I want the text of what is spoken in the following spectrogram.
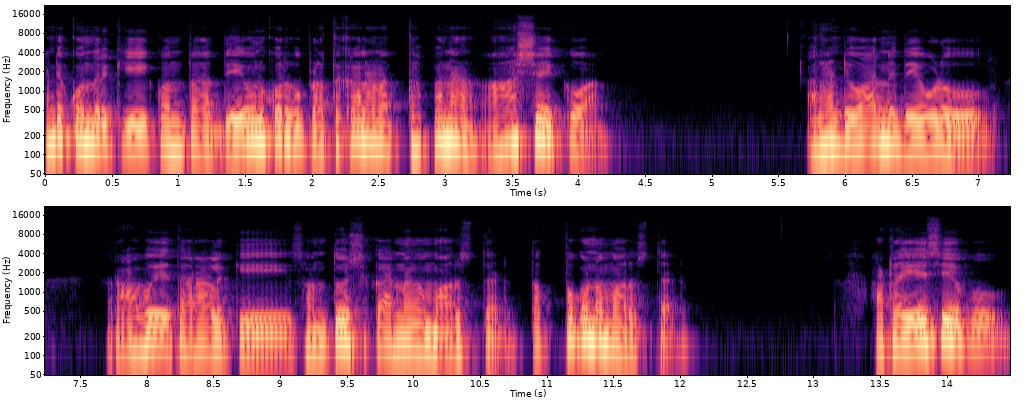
అంటే కొందరికి కొంత దేవుని కొరకు బ్రతకాలన్న తపన ఆశ ఎక్కువ. అలాంటి వారిని దేవుడు రాబోయే తరాలకి సంతోషకారణంగా మారుస్తాడు. తప్పకుండా మారుస్తాడు. అట్లా ఏసేపు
